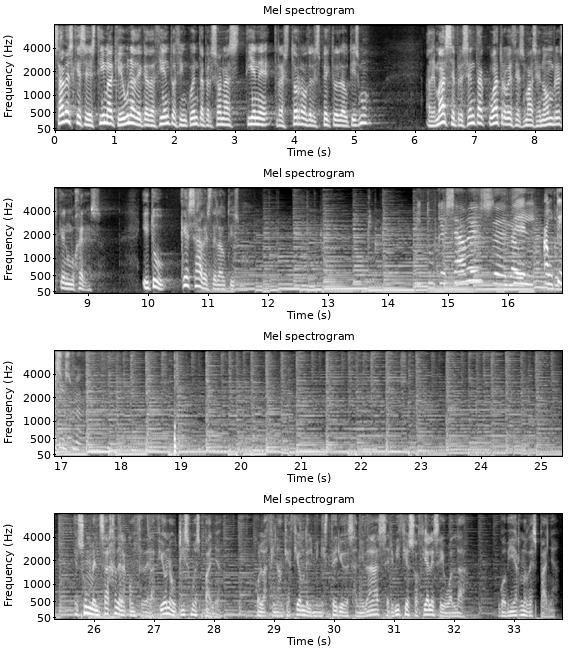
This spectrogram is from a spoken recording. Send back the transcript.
¿Sabes que se estima que una de cada 150 personas tiene trastorno del espectro del autismo? Además, se presenta cuatro veces más en hombres que en mujeres. ¿Y tú, qué sabes del autismo? ¿Y tú qué sabes del, autismo? Es un mensaje de la Confederación Autismo España, con la financiación del Ministerio de Sanidad, Servicios Sociales e Igualdad, Gobierno de España.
